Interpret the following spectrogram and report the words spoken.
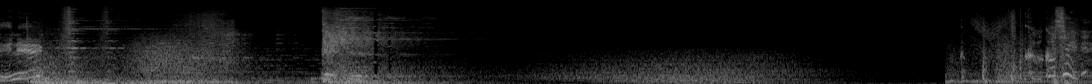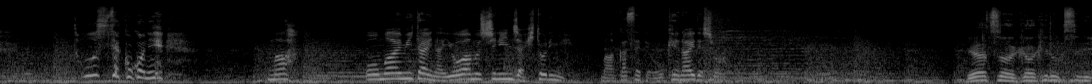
死ねカカシどうしてここに。まあお前みたいな弱虫忍者一人に任せておけないでしょう。奴はガキのくせに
